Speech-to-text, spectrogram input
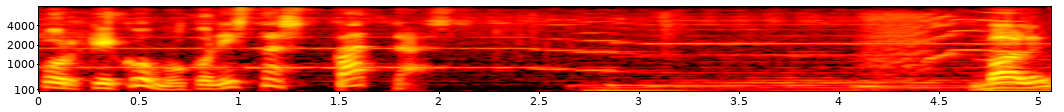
Porque como con estas patas. Vale.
